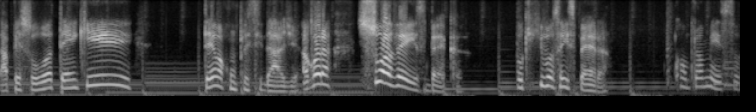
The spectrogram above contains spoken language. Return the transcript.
A pessoa tem que ter uma cumplicidade. Agora, sua vez, Beca. O que, que você espera? Compromisso,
